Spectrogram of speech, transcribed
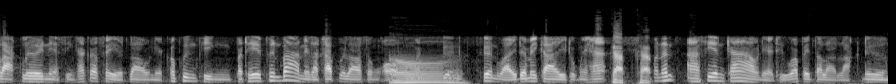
หลักๆ เลยเนี่ยสินค้าเกษตรเราเนี่ยก็พึ่งพิงประเทศเพื่อนบ้านเนี่ยแหละครับ เวลาส่งออกอ๋อมันเคลื่อนเคลื่อนไหวได้ไม่ไกลถูกไหมฮะครับครับเพราะฉะนั้นอาเซียนเก้าเนี่ยถือว่าเป็นตลาดหลักเดิม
